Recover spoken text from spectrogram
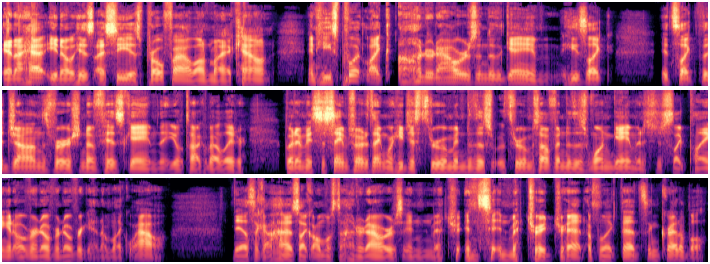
And I had, you know, his I see his profile on my account, and he's put like hundred hours into the game. He's like, it's like the John's version of his game that you'll talk about later. But I mean, it's the same sort of thing where he just threw him into this, threw himself into this one game, and it's just like playing it over and over and over again. I'm like, wow, yeah, it's like I has like almost hundred hours in Metro in, in Metroid Dread. I'm like, that's incredible.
